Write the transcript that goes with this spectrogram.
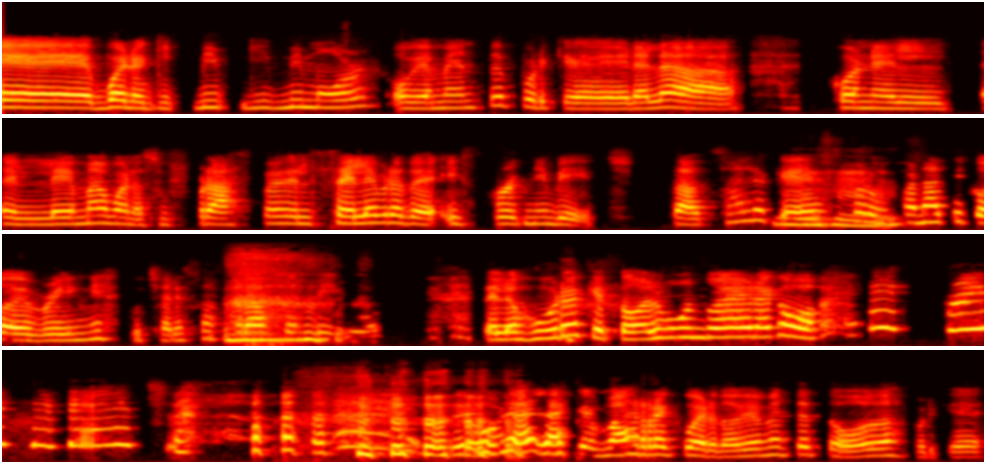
Eh, bueno, Give Me, More, obviamente, porque era la, con el, el, lema, bueno, su frase del célebre de East Britney Beach. ¿Sabes lo que es para un fanático de Britney escuchar esa frase en vivo? Te lo juro que todo el mundo era como, East Britney Beach. es una de las que más recuerdo, obviamente todas, porque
